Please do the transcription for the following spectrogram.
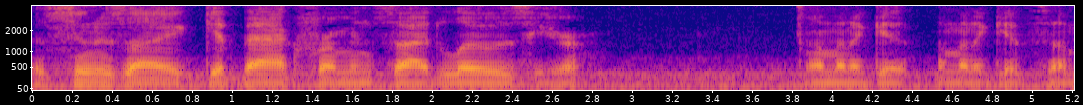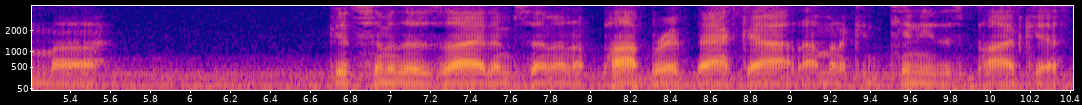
As soon as I get back from inside Lowe's here, I'm gonna get I'm gonna get some uh, get some of those items. I'm gonna pop right back out. I'm gonna continue this podcast.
